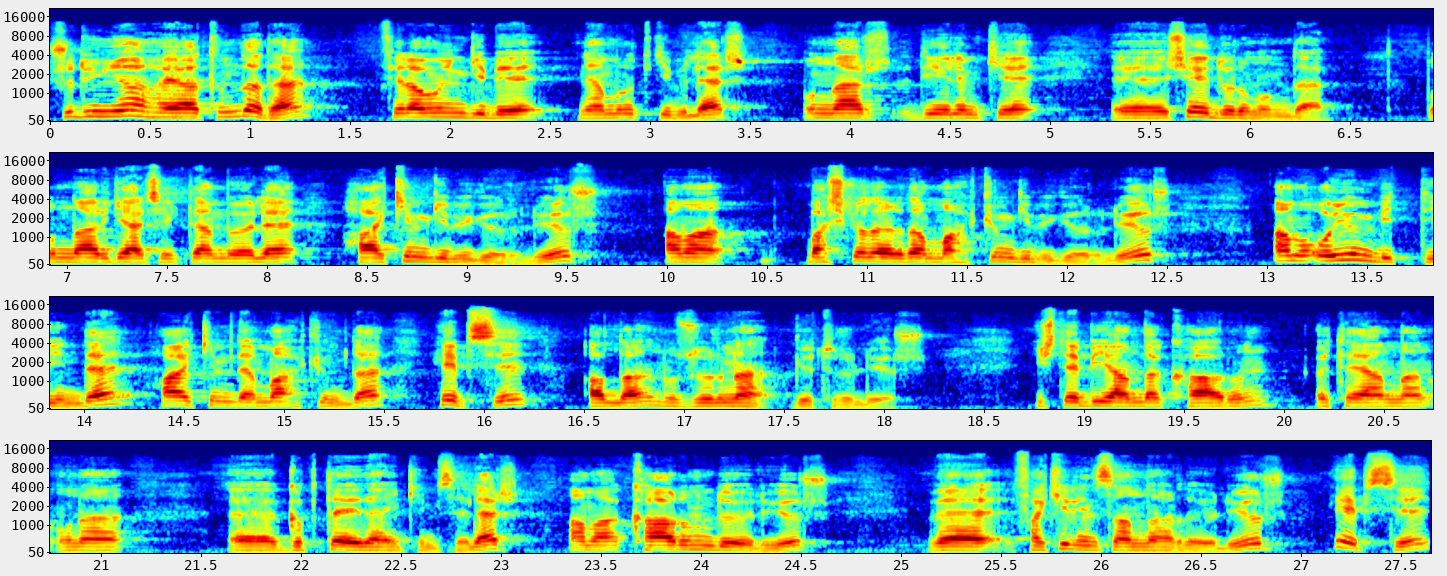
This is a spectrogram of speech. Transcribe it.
Şu dünya hayatında da Firavun gibi, Nemrut gibiler bunlar diyelim ki e, şey durumunda bunlar gerçekten böyle hakim gibi görülüyor ama başkaları da mahkum gibi görülüyor. Ama oyun bittiğinde hakim de mahkum da hepsi Allah'ın huzuruna götürülüyor. İşte bir yanda Karun, öte yandan ona e, gıpta eden kimseler ama Karun da ölüyor ve fakir insanlar da ölüyor. Hepsi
